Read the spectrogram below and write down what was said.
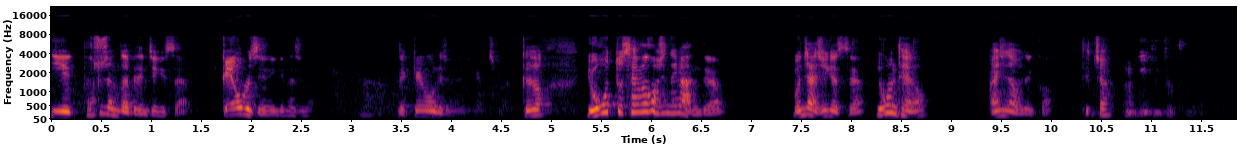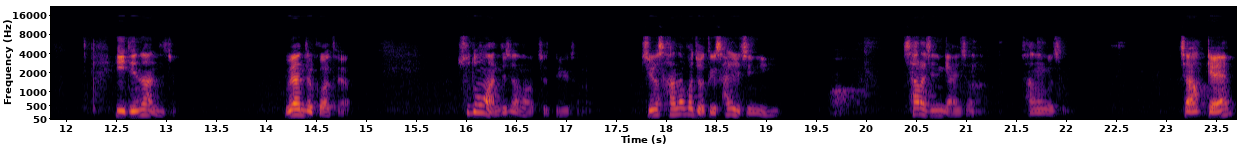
이게 복수 정답이 된 적이 있어요. 꽤 오래전 얘기긴 하지만. 네, 꽤 오래전 얘기겠지만. 그래서 요것도 생각 없이 내면 안 돼요. 뭔지 아시겠어요? 요건 돼요. 아시 나오니까. 됐죠? 이기도 돼요. 이 D는 안 되죠. 왜 안 될 것 같아요? 수동은 안 되잖아, 어쨌든 여기서는. 지금 사는 거지 어떻게 살려지니? 아, 사라지는 게 아니잖아. 사는 거지. 자, 할게.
